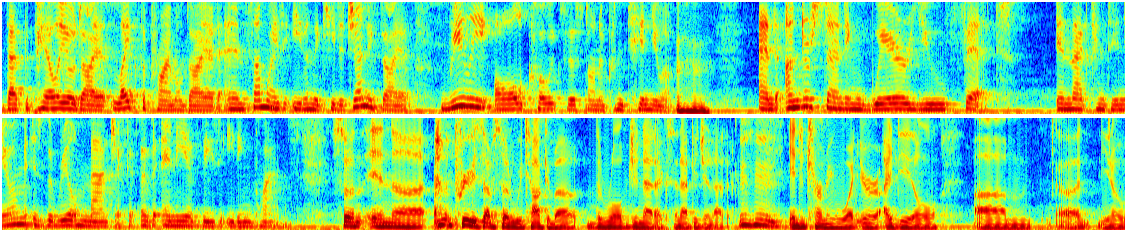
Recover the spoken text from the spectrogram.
that the paleo diet, like the primal diet, and in some ways even the ketogenic diet, really all coexist on a continuum. Mm-hmm. And understanding where you fit in that continuum is the real magic of any of these eating plans. So in, in uh, a previous episode, we talked about the role of genetics and epigenetics Mm-hmm. in determining what your ideal, um, uh, you know,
